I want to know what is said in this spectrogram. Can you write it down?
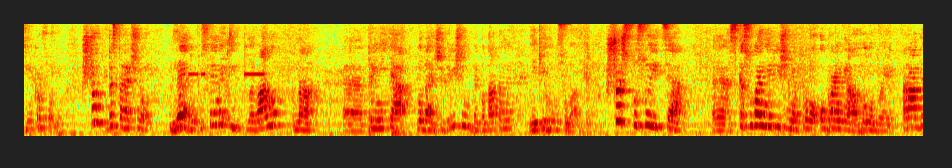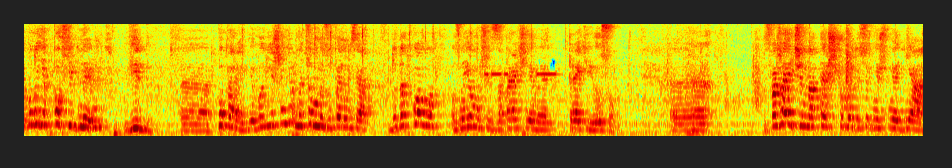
з мікрофонів, що, безперечно, недопустиме і впливало на е, прийняття подальших рішень депутатами, які голосували. Що ж стосується е, скасування рішення про обрання голови ради, воно є похідним від е, попереднього рішення. На цьому ми зупинимося додатково, ознайомившись з запереченнями третьої особи. Зважаючи на те, що ми до сьогоднішнього дня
